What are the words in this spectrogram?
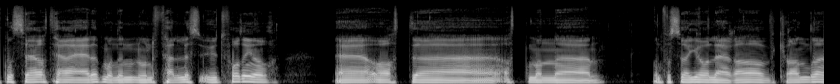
at man ser at her er det på en måte noen felles utfordringer, eh, og at, eh, at man, man forsøker å lære av hverandre,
